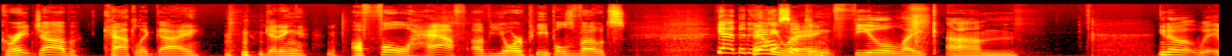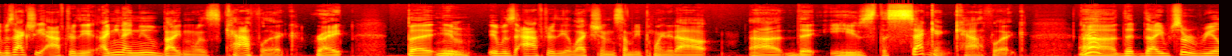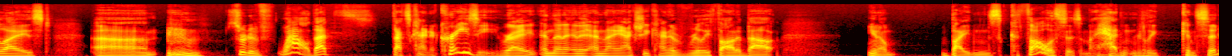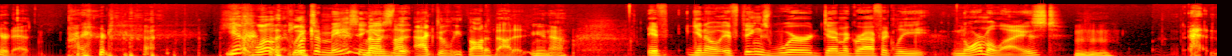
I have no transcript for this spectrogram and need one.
great job, Catholic guy, getting a full half of your people's votes. Yeah, but it also didn't feel like um you know, it was actually after the I mean, I knew Biden was Catholic, right? But it it was after the election somebody pointed out uh that he's the second Catholic. Uh that, that I sort of realized um sort of wow, that's that's kind of crazy, right? And then and, and I actually kind of really thought about you know Biden's Catholicism. I hadn't really considered it prior to that. Yeah, well, Like, what's amazing not, is not that actively thought about it. You know, if you know if things were demographically normalized,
